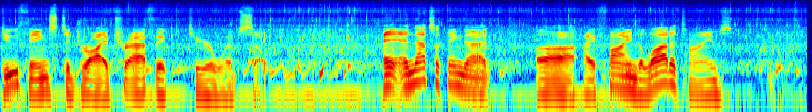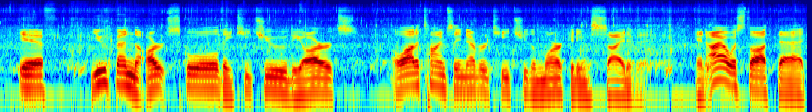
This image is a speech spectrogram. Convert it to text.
do things to drive traffic to your website. And, and that's a thing that uh, I find a lot of times if you've been to art school, they teach you the arts. A lot of times they never teach you the marketing side of it. And I always thought that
